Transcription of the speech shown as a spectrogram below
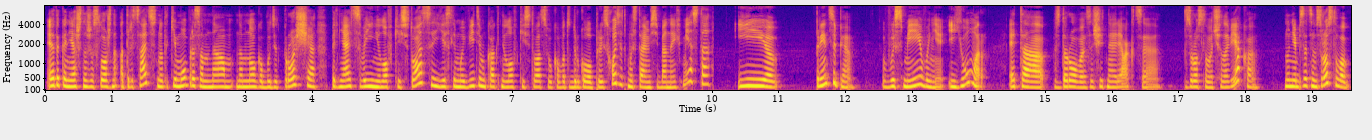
это, конечно же, сложно отрицать, но таким образом нам намного будет проще принять свои неловкие ситуации, если мы видим, как неловкие ситуации у кого-то другого происходят, мы ставим себя на их место, и, в принципе, высмеивание и юмор — это здоровая защитная реакция взрослого человека, ну, не обязательно взрослого,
